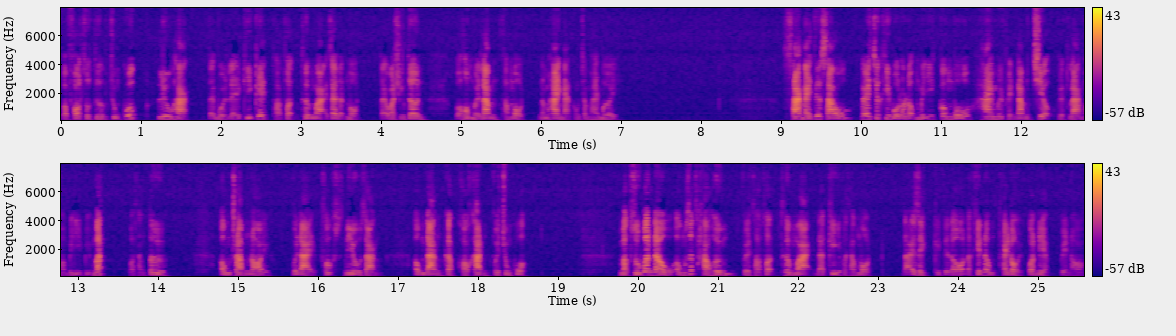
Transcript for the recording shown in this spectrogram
và Phó Thủ tướng Trung Quốc Lưu Hạc tại buổi lễ ký kết thỏa thuận thương mại giai đoạn 1 tại Washington vào hôm 15 tháng 1 năm 2020. Sáng ngày thứ Sáu, ngay trước khi Bộ Lao động Mỹ công bố 20,5 triệu việc làm ở Mỹ bị mất vào tháng 4, ông Trump nói với đài Fox News rằng ông đang gặp khó khăn với Trung Quốc. Mặc dù ban đầu ông rất hào hứng về thỏa thuận thương mại đã ký vào tháng 1, đại dịch kể từ đó đã khiến ông thay đổi quan điểm về nó.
